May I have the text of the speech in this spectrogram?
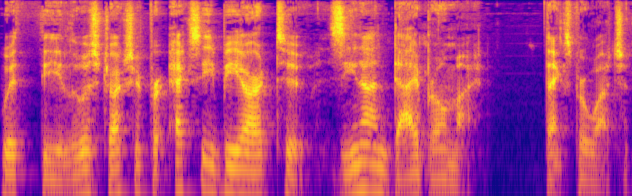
with the Lewis structure for XeBr2, xenon dibromide. Thanks for watching.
